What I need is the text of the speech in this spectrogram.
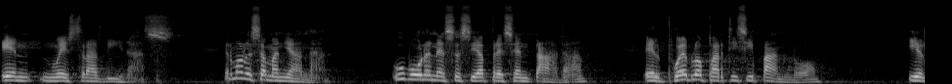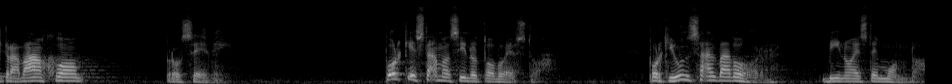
en nuestras vidas. Hermano, esta mañana hubo una necesidad presentada, el pueblo participando y el trabajo procede. ¿Por qué estamos haciendo todo esto? Porque un Salvador vino a este mundo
